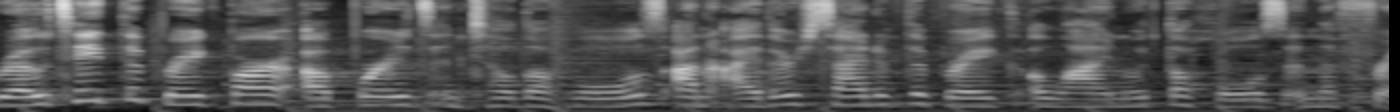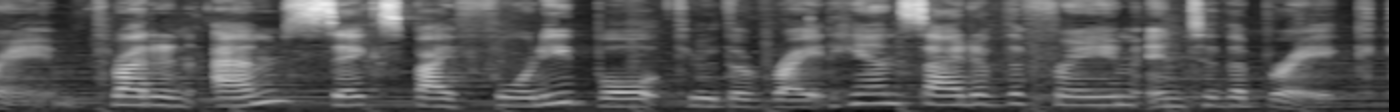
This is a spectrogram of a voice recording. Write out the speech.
Rotate the brake bar upwards until the holes on either side of the brake align with the holes in the frame. Thread an M6 by 40 bolt through the right hand side of the frame into the brake.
